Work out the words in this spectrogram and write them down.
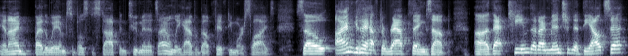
And I'm, by the way, I'm supposed to stop in two minutes. I only have about 50 more slides. So I'm going to have to wrap things up. Uh, that team that I mentioned at the outset,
